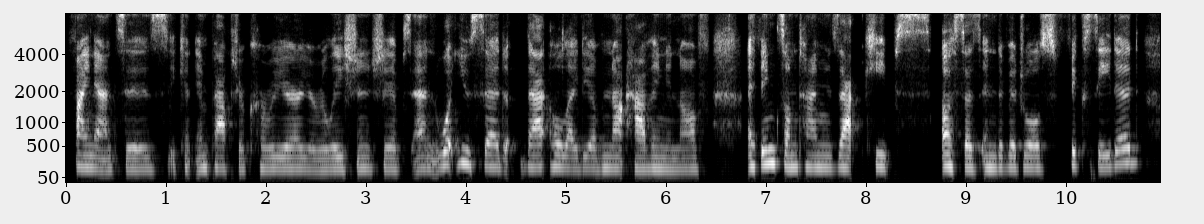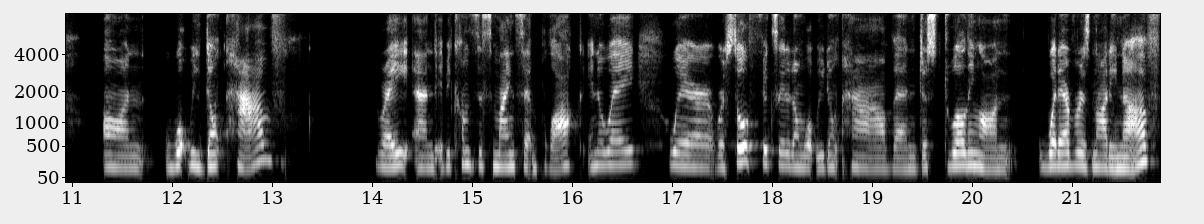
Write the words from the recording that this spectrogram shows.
finances. It can impact your career, your relationships, and what you said. That whole idea of not having enough. I think sometimes that keeps us as individuals fixated on what we don't have right? And it becomes this mindset block in a way where we're so fixated on what we don't have and just dwelling on whatever is not enough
